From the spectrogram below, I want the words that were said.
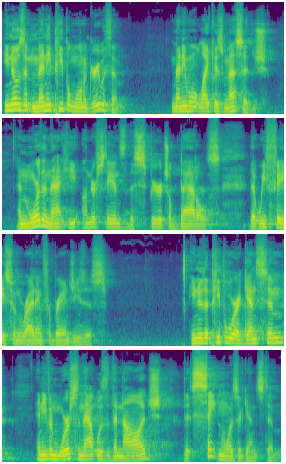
He knows that many people won't agree with him. Many won't like his message. And more than that, he understands the spiritual battles that we face when riding for Brand Jesus. He knew that people were against him, and even worse than that was the knowledge that Satan was against him.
